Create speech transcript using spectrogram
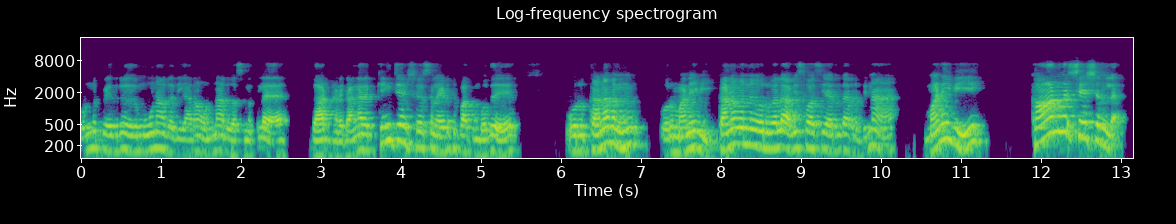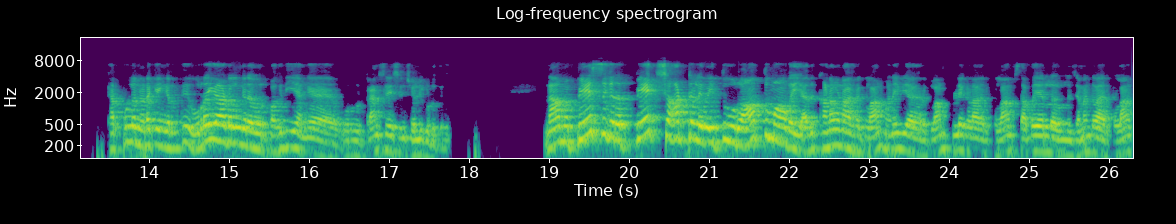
ஒண்ணு பேரு மூணாவது அதிகாரம் ஒன்னாவது வசனத்துல காட் நடக்கிறாங்க அதை கிங் ஜேம்ஸ் வேர்ஷன்ல எடுத்து பார்க்கும்போது ஒரு கணவன் ஒரு மனைவி கணவன் ஒருவேளை அவிசுவாசியா இருந்தார் அப்படின்னா மனைவி கான்வர்சேஷன்ல கற்புள்ள நடக்கைங்கிறதுக்கு உரையாடல்ங்கிற ஒரு பகுதியை அங்க ஒரு டிரான்ஸ்லேஷன் சொல்லி கொடுக்குது. நாம பேசுகிற பேச்சாற்றலை வைத்து ஒரு ஆத்மாவை அது கணவனாக இருக்கலாம் மனைவியாக இருக்கலாம் பிள்ளைகளாக இருக்கலாம் சபையர்ல உள்ள ஜனங்களா இருக்கலாம்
